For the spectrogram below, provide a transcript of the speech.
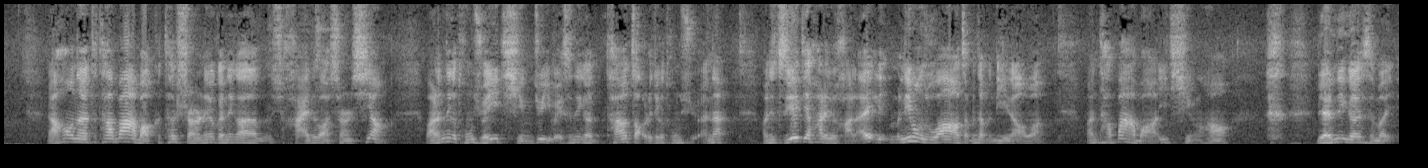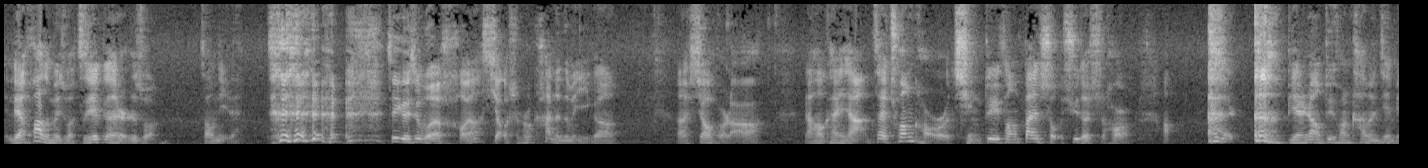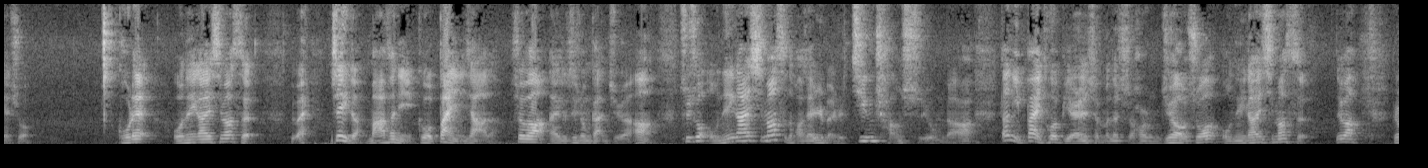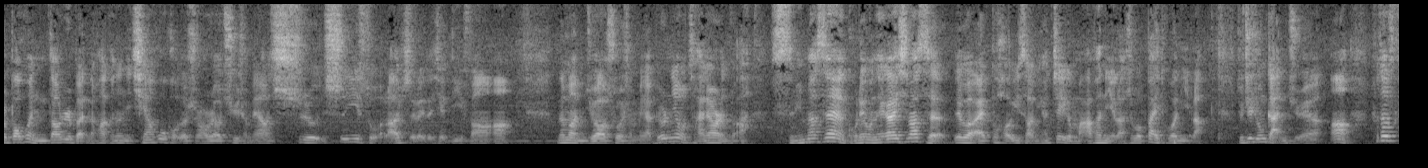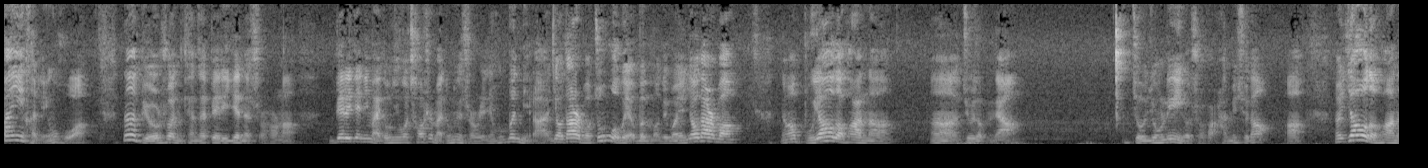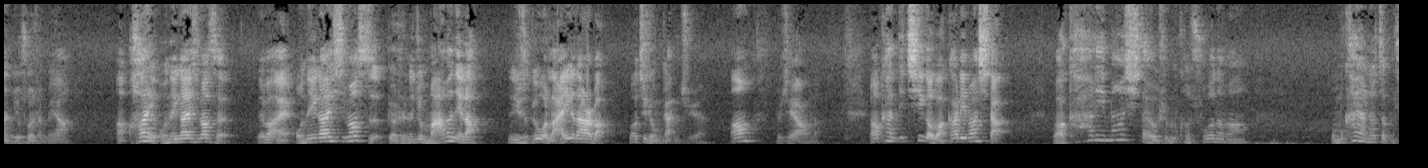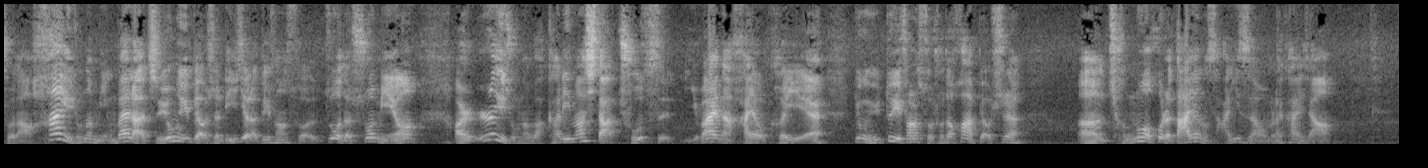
然后呢，他他爸爸他声呢又跟那个孩子吧声像。 完了，那个同学一听就以为是那个他要找的这个同学呢，完就直接电话里就喊了：“哎，李李猛珠啊，怎么怎么地，你知道吗？”完他爸爸一听哈，连那个什么连话都没说，直接跟儿子说：“找你的。”这个是我好像小时候看的这么一个呃笑话了啊。然后看一下，在窗口请对方办手续的时候啊，边让对方看文件边说：“过来，我那个西马斯。”对，这个麻烦你给我办一下子，是吧？哎，就这种感觉啊。所以说，お願いします的话，在日本是经常使用的啊。当你拜托别人什么的时候，你就要说お願いします，对吧？比如包括你到日本的话，可能你迁户口的时候要去什么呀，市市役所了之类的一些地方啊。那么你就要说什么呀？比如你有材料了，你说啊，すみません、これお願いします，对吧？哎，不好意思啊，你看这个麻烦你了，是不？拜托你了，就这种感觉啊。说它翻译很灵活。那么比如说，你看在便利店的时候呢？ 便利店你买东西或超市买东西的时候，人家会问你了，要袋儿不？中国不也问吗？对吧？要袋儿不？然后不要的话呢，嗯，就怎么的，就用另一个说法，还没学到啊。那要的话呢，你就说什么呀？ 啊，嗨，お願いします，对吧？哎，お願いします表示那就麻烦你了，那就是给我来一个袋儿吧，哦，这种感觉啊，就这样的。然后看第七个，わかりました。わかりました有什么可说的吗？ 我们看一下他怎么说的啊？汉语中的明白了只用于表示理解了对方所做的说明，而日语中的わかりました除此以外呢，还有可以用于对方所说的话表示，呃，承诺或者答应，啥意思啊？我们来看一下啊。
